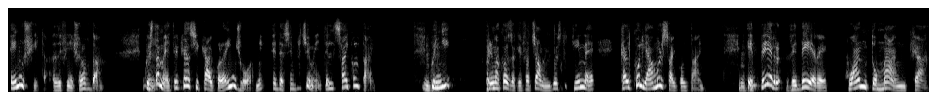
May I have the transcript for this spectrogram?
e in uscita la definition of done. Questa uh -huh. metrica si calcola in giorni ed è semplicemente il cycle time. Quindi, prima cosa che facciamo in questo team è calcoliamo il cycle time. E per vedere quanto manca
